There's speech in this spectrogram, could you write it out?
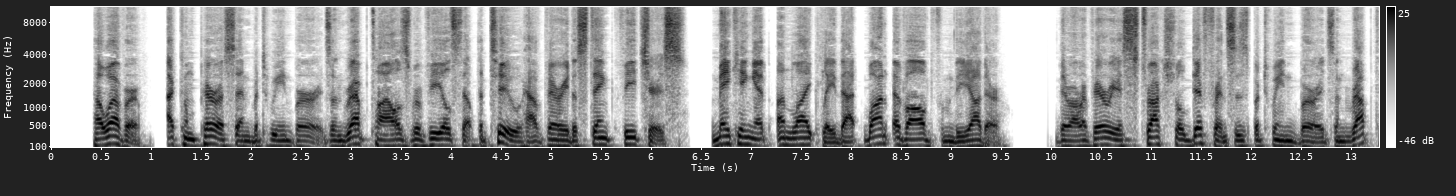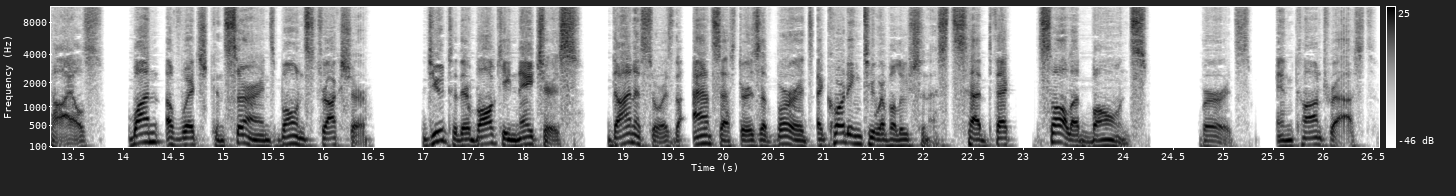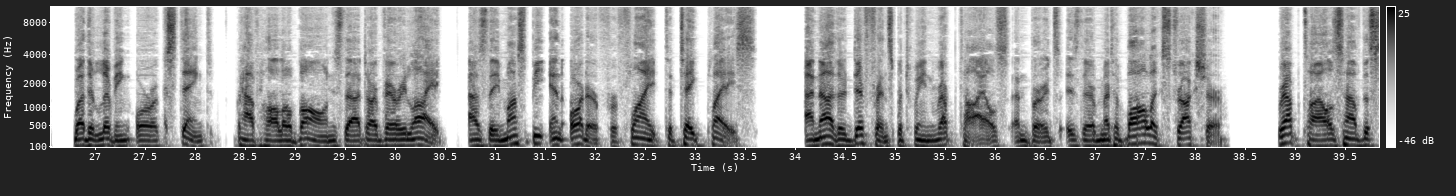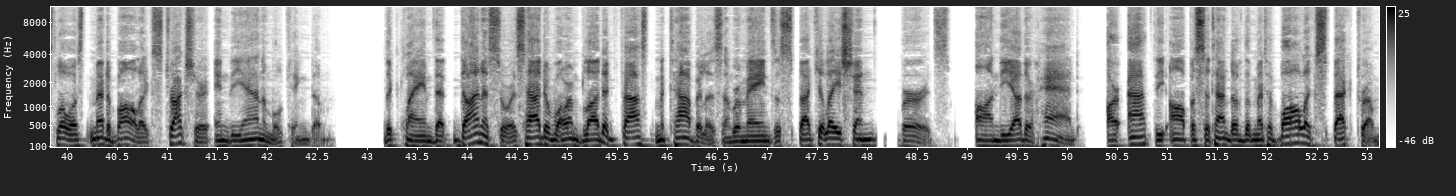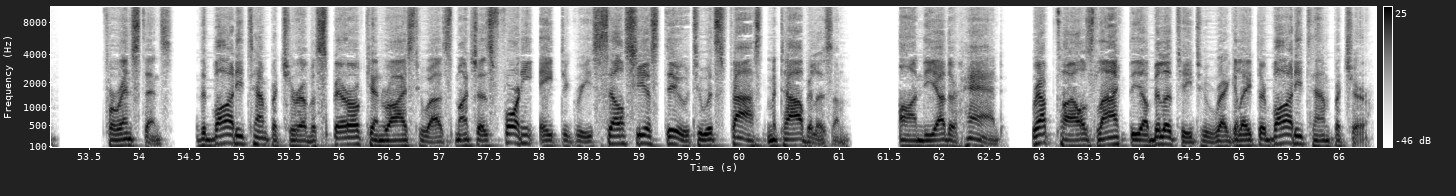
However, a comparison between birds and reptiles reveals that the two have very distinct features, making it unlikely that one evolved from the other. There are various structural differences between birds and reptiles, one of which concerns bone structure. Due to their bulky natures, dinosaurs the ancestors of birds according to evolutionists had thick, solid bones. Birds, in contrast, whether living or extinct, have hollow bones that are very light, as they must be in order for flight to take place. Another difference between reptiles and birds is their metabolic structure. Reptiles have the slowest metabolic structure in the animal kingdom. The claim that dinosaurs had a warm-blooded fast metabolism remains a speculation. Birds, on the other hand, are at the opposite end of the metabolic spectrum. For instance, the body temperature of a sparrow can rise to as much as 48 degrees Celsius due to its fast metabolism. On the other hand, reptiles lack the ability to regulate their body temperature.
